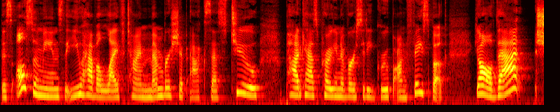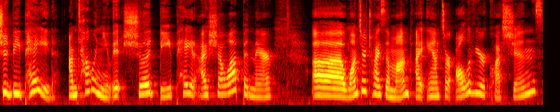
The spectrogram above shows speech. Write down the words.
This also means that you have a lifetime membership access to Podcast Pro University group on Facebook. Y'all, that should be paid. I'm telling you, it should be paid. I show up in there uh, once or twice a month. I answer all of your questions.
